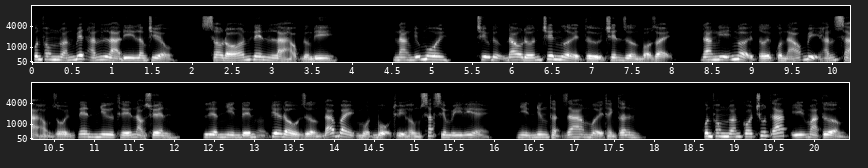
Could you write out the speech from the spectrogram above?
quân phong đoán biết hắn là đi lâm chiều, sau đó nên là học đường đi. Nàng nhíu môi, chịu đựng đau đớn trên người từ trên giường bỏ dậy, đang nghĩ ngợi tới quần áo bị hắn xả hỏng rồi nên như thế nào xuyên, liền nhìn đến kia đầu giường đã bày một bộ thủy hồng sắc xiêm y đi nhìn nhưng thật ra mười thành tân. Quân phong đoán có chút ác ý mà tưởng,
